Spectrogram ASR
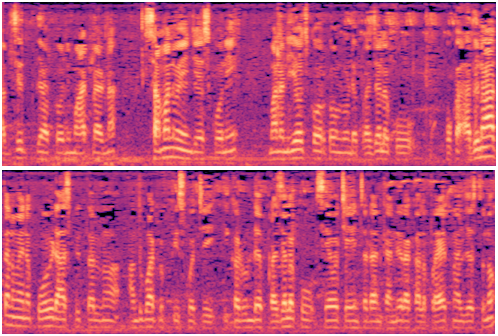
అభిజిత్ గారితో మాట్లాడిన సమన్వయం చేసుకొని మన నియోజకవర్గంలో ఉండే ప్రజలకు ఒక అధునాతనమైన కోవిడ్ హాస్పిటల్ను అందుబాటులోకి తీసుకొచ్చి ఇక్కడ ఉండే ప్రజలకు సేవ చేయించడానికి అన్ని రకాల ప్రయత్నాలు చేస్తున్నాం.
